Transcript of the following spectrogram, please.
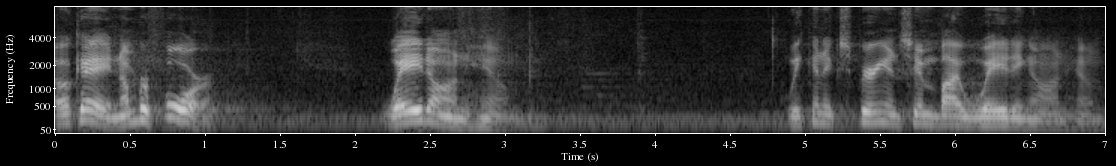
Okay, number four, wait on him. We can experience Him by waiting on Him.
